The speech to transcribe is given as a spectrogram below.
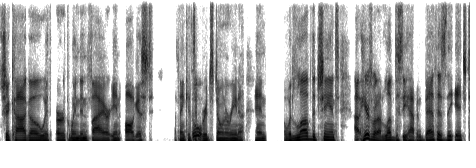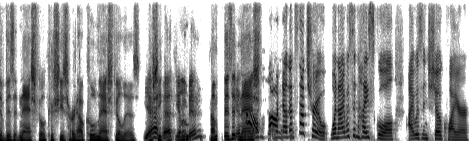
Chicago with Earth, Wind, and Fire in August. I think it's Cool. at Bridgestone Arena. And I would love the chance. Uh, here's what I'd love to see happen. Beth has the itch to visit Nashville because she's heard how cool Nashville is. Yeah, she Beth, you haven't come- been? Come visit Yes, Nashville. Oh, oh, no, that's not true. When I was in high school, I was in show choir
